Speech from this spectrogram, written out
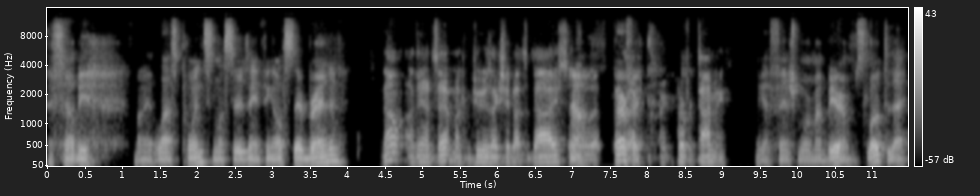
that'll be my last points, unless there's anything else there, Brandon. No, I think that's it. My computer's actually about to die, so Oh, that- perfect. perfect timing. I gotta finish more of my beer. I'm slow today.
